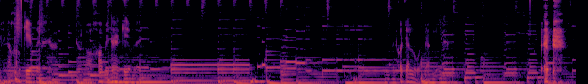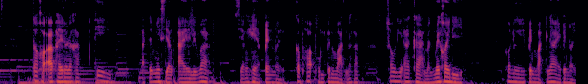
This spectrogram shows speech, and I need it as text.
ให้เราเข้าเกมไปเลยนะครับเดี๋ยวรอเข้าไปหน้าเกมเลยมันก็จะโหลดแบบนี้นะต้องขออภัยด้วยนะครับ ที่อาจจะมีเสียงไอหรือว่าเสียงแหบเป็นหน่อย ก็เพราะผมเป็นหวัดนะครับ ช่วงนี้อากาศมันไม่ค่อยดี ก็เลยเป็นหวัดง่ายไปหน่อย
